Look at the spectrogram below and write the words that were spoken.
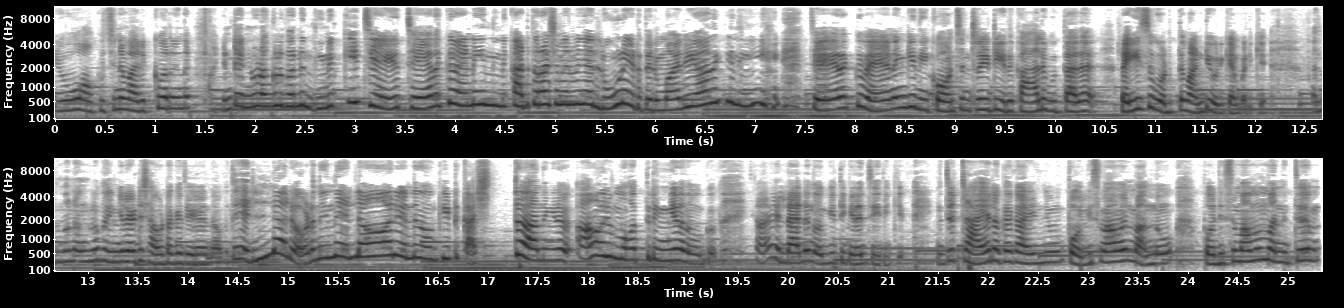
അയ്യോ ആ കൊച്ചിനെ വരക്ക് പറയുന്നത് എന്നിട്ട് എന്നോട് അങ്കിൾ പറഞ്ഞു നിനക്ക് ഈ ചേ ചേതക്ക് വേണമെങ്കിൽ നിനക്ക് അടുത്ത പ്രാവശ്യം വരുമ്പോൾ ഞാൻ ലൂൺ എടുത്തരും മര്യാദയ്ക്ക് നീ ചേതക്ക് വേണമെങ്കിൽ നീ കോൺസെൻട്രേറ്റ് ചെയ്ത് കാൽ കുത്താതെ റേസ് കൊടുത്ത് വണ്ടി ഓടിക്കാൻ പഠിക്കുക എന്ന് പറഞ്ഞാൽ ഞങ്ങൾ ഭയങ്കരമായിട്ട് ഷൗട്ടൊക്കെ ചെയ്യുമായിരുന്നു അപ്പോഴത്തെ എല്ലാവരും അവിടെ നിന്ന് എല്ലാവരും എന്നെ നോക്കിയിട്ട് കഷ്ടമാണെന്നിങ്ങനെ ആ ഒരു മുഖത്തിൽ ഇങ്ങനെ നോക്കും. ഞാൻ എല്ലാവരും നോക്കിയിട്ട് ഇങ്ങനെ ചിരിക്കും. എന്നിട്ട് ട്രയലൊക്കെ കഴിഞ്ഞു. പോലീസ് മാമൻ വന്നു. പോലീസ് മാമൻ വന്നിട്ട്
